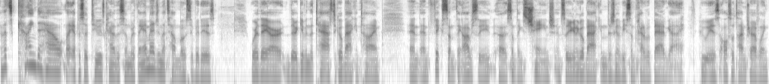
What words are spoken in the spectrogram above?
And that's kind of how like episode two is kind of the similar thing. I imagine that's how most of it is, where they are they're given the task to go back in time and and fix something. Obviously, uh, something's changed, and so you're going to go back and there's going to be some kind of a bad guy who is also time traveling,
